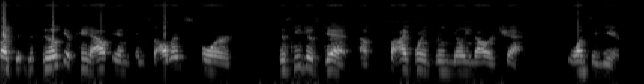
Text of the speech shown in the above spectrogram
Like, do, do those get paid out in installments, or does he just get a five point three million dollar check once a year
